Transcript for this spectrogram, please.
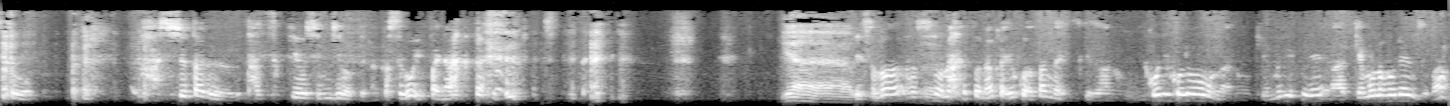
そう。ハッシュタグ、たつきを信じろってなんかすごいいっぱいな。いやで、ー、その、その後なんかよくわかんないですけど、あの、ニコニコ動画の煙フレ、あ、獣フレンズ1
